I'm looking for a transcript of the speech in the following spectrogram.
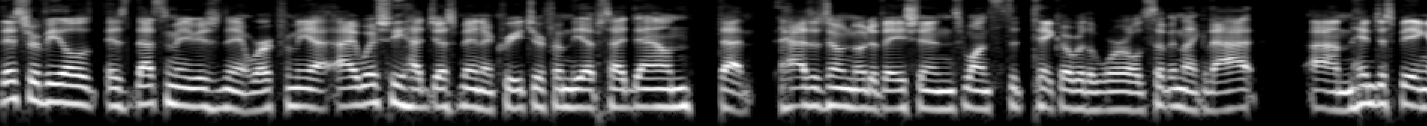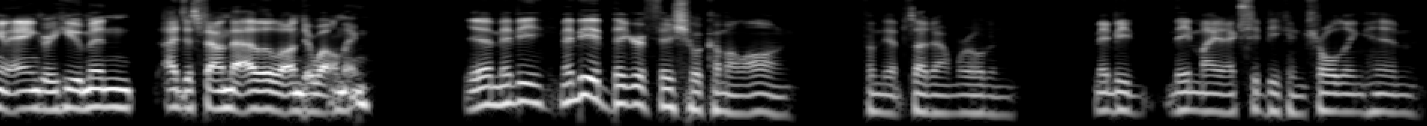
this reveal is that's the main reason it didn't work for me. I, I, wish he had just been a creature from the upside down that has its own motivations, wants to take over the world, something like that. Um, him just being an angry human, I just found that a little underwhelming. Yeah, maybe maybe a bigger fish will come along from the upside down world, and maybe they might actually be controlling him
